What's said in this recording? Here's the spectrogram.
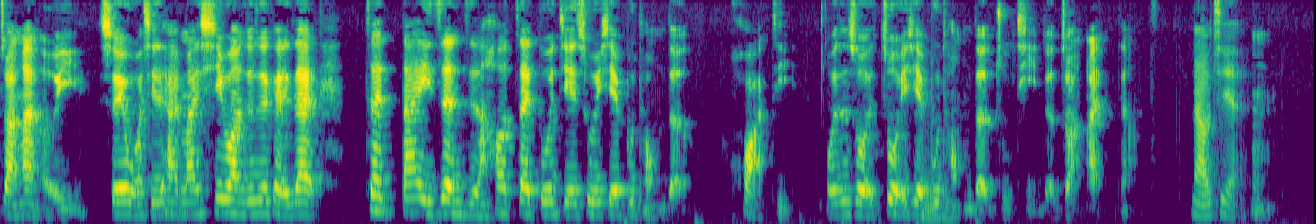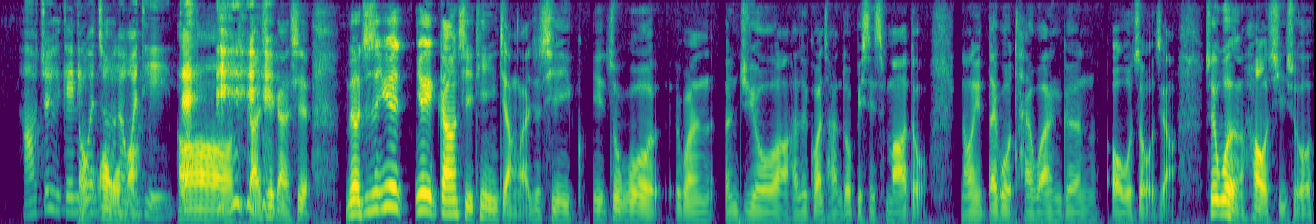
专案而已，所以我其实还蛮希望就是可以再再待一阵子，然后再多接触一些不同的话题，或是说做一些不同的主题的专案这样子。了解，嗯。好，就是给你问这个问题。哦，感谢感谢。没有，就是因为因为刚刚其实听你讲了，就是你你做过有关 NGO 啊，还是观察很多 business model，然后你带过台湾跟欧洲这样，所以我很好奇说，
